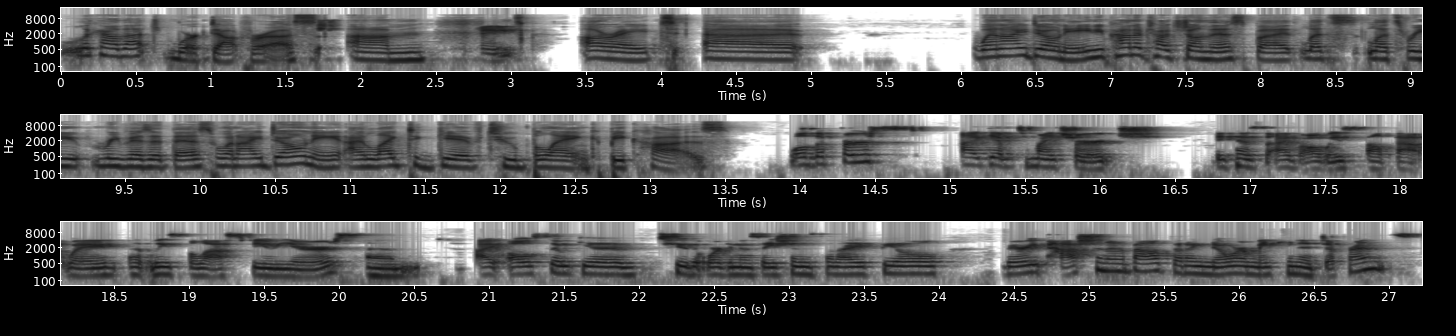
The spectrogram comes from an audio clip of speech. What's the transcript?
Look how that worked out for us. Um. All right. Uh, when I donate, and you kind of touched on this, but let's let's re- revisit this. When I donate, I like to give to blank because. Well, the first I give to my church because I've always felt that way, at least the last few years. Um, I also give to the organizations that I feel very passionate about, that I know are making a difference,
